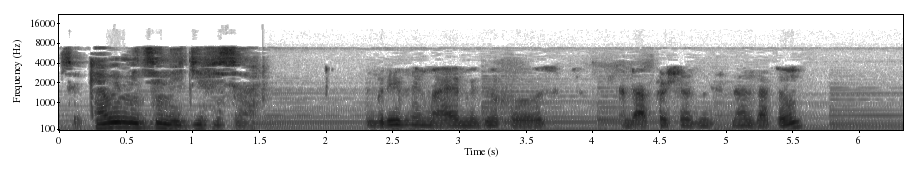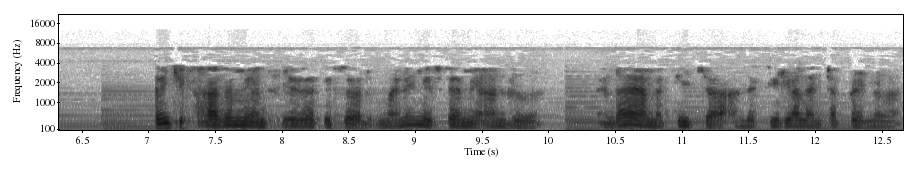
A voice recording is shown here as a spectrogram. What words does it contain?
So, can we meet in a jiffy, sir? Good evening, my amiable host and our precious listeners at home. Thank you for having me on today's episode. My name is Femi Andrew, and I am a teacher and a serial entrepreneur.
